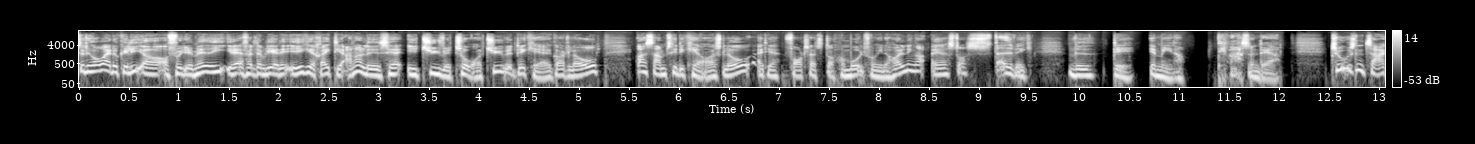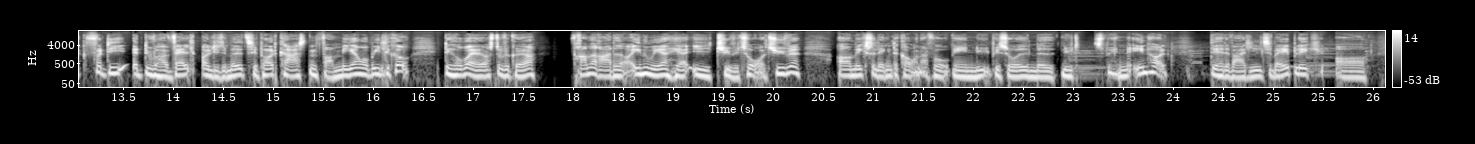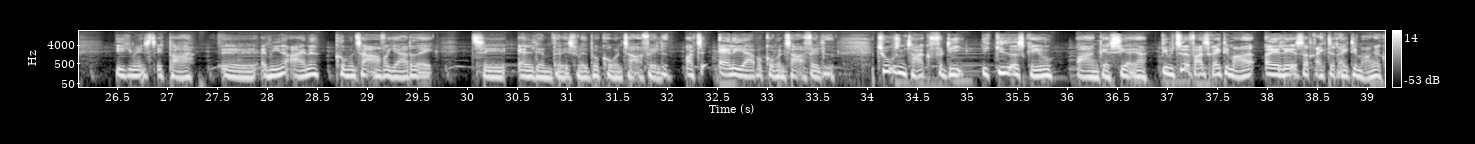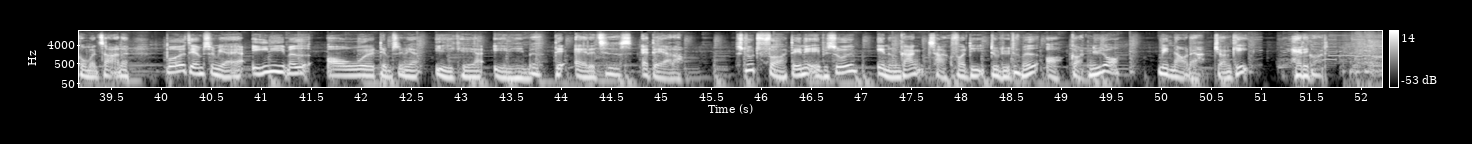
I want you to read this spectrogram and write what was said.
Så det håber jeg, du kan lide at, at følge med i. I hvert fald, der bliver det ikke rigtig anderledes her i 2022, det kan jeg godt love. Og samtidig kan jeg også love, at jeg fortsat står på mål for mine holdninger, og jeg står stadigvæk ved det, jeg mener. Det var sådan der. Tusind tak, fordi at du har valgt at lytte med til podcasten fra meremobil.dk. Det håber jeg også, du vil gøre fremadrettet og endnu mere her i 2022. Og om ikke så længe, der kommer der forhåbentlig en ny episode med nyt spændende indhold. Det her det var et lille tilbageblik, og ikke mindst et par øh, af mine egne kommentarer fra hjertet af til alle dem, der læser med på kommentarfeltet. Og til alle jer på kommentarfeltet. Tusind tak, fordi I gider skrive og engagere jer. Det betyder faktisk rigtig meget, og jeg læser rigtig, rigtig mange af kommentarerne. Både dem, som jeg er enige med, og øh, dem, som jeg ikke er enig med. Det er altid, at det er der. Slut for denne episode. Endnu en gang tak, fordi du lytter med, og godt nytår. Mit navn er John G. Ha' det godt.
